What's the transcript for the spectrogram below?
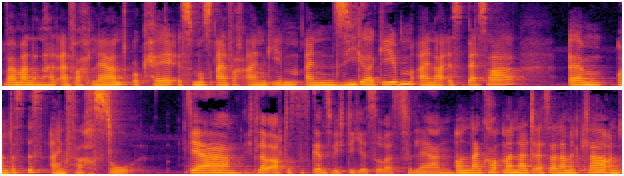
weil man dann halt einfach lernt, okay, es muss einfach einen geben, einen Sieger geben, einer ist besser ähm, und das ist einfach so. Ja, ich glaube auch, dass das ganz wichtig ist, sowas zu lernen. Und dann kommt man halt besser damit klar. Und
